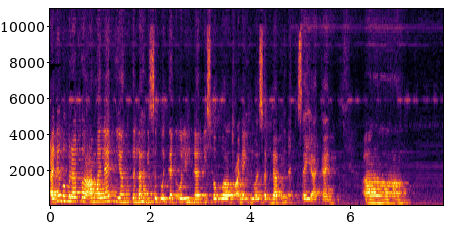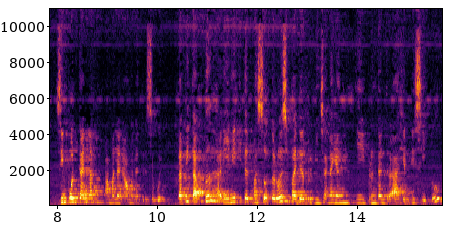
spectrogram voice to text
Ada beberapa amalan yang telah disebutkan oleh Nabi sallallahu alaihi wasallam nanti saya akan uh, simpulkanlah amalan-amalan tersebut. Tapi tak apa, hari ini kita masuk terus pada perbincangan yang di perenggan terakhir di situ.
